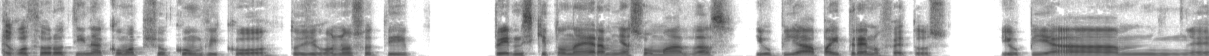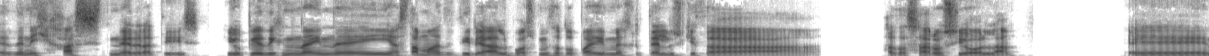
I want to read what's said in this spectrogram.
εγώ θεωρώ ότι είναι ακόμα πιο κομβικό το γεγονός ότι παίρνεις και τον αέρα μιας ομάδας η οποία πάει τρένο φέτος, η οποία μ, ε, δεν έχει χάσει στην έδρα της, η οποία δείχνει να είναι η ασταμάτητη Real που ας πούμε θα το πάει μέχρι τέλους και θα, θα τα σαρώσει όλα. Ε,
